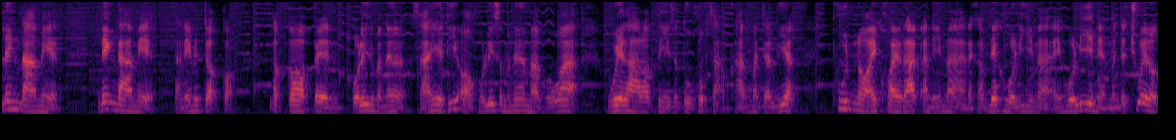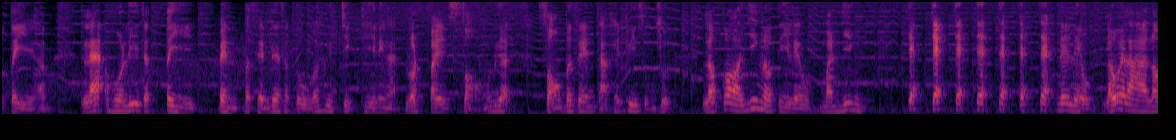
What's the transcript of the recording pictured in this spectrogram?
เร่งดาเมจเร่งดาเมจอันนี้เป็นเจาะเกาะ แล้วก็เป็นโพลิสมานเนอร์สาเหตุที่ออกโพลิสมานเนอร์มาเพราะว่าเวลาเราตีศัตรูครบ 3 ครั้งมันจะเรียกพูดน้อยคอยรักอันนี้มานะครับเรียกโฮลี่มาไอ้ Holy เนี่ยมันจะช่วยเราตีครับและโฮลี่จะตีเป็นเปอร์เซ็นต์เลือดศัตรูก็คือจิกทีนึงอะลดไป 2 เลือด 2%จาก HP สูงสุด แล้วก็ยิ่งเราตีเร็ว มันยิ่ง แจ๊ะแจ๊ะแจ๊ะแจ๊ะแจ๊ะแจ๊ะแจ๊ะได้เร็ว แล้วเวลาเรา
